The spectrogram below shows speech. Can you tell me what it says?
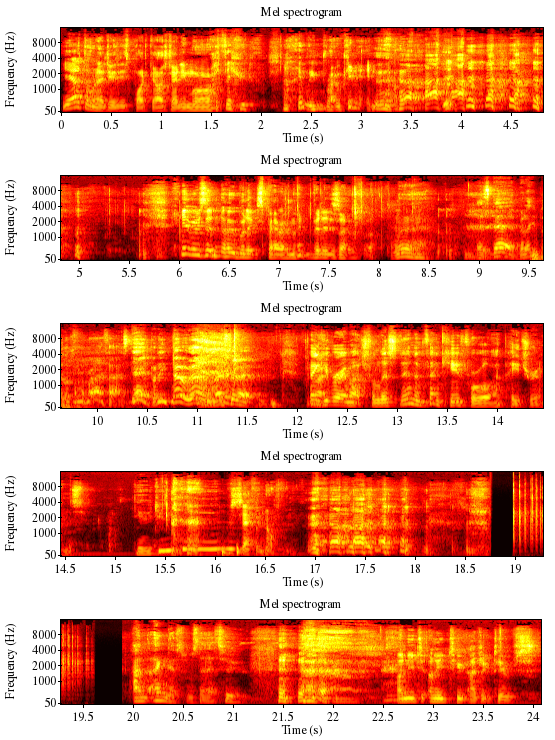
Yeah, I don't want to do this podcast anymore. I think I think we've broken it. it was a noble experiment, but it's over. Uh, it's there, Billy. But look right It's there, Billy. No, no, let's do it. Thank you very much for listening and thank you for all our patrons. Do, do, do. Seven of them. and Angus was there too. I need I need two adjectives.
